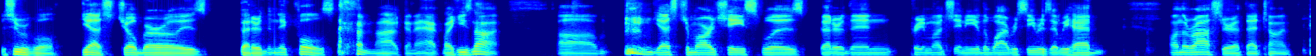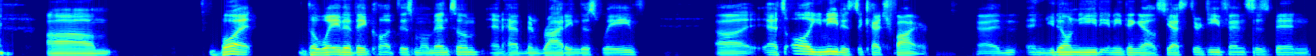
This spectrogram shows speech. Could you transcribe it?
the Super Bowl. Yes, Joe Burrow is better than Nick Foles. I'm not gonna act like he's not. Um, yes, Ja'Marr Chase was better than pretty much any of the wide receivers that we had on the roster at that time. Um, but the way that they caught this momentum and have been riding this wave, uh, that's all you need is to catch fire, and and you don't need anything else. Yes, their defense has been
